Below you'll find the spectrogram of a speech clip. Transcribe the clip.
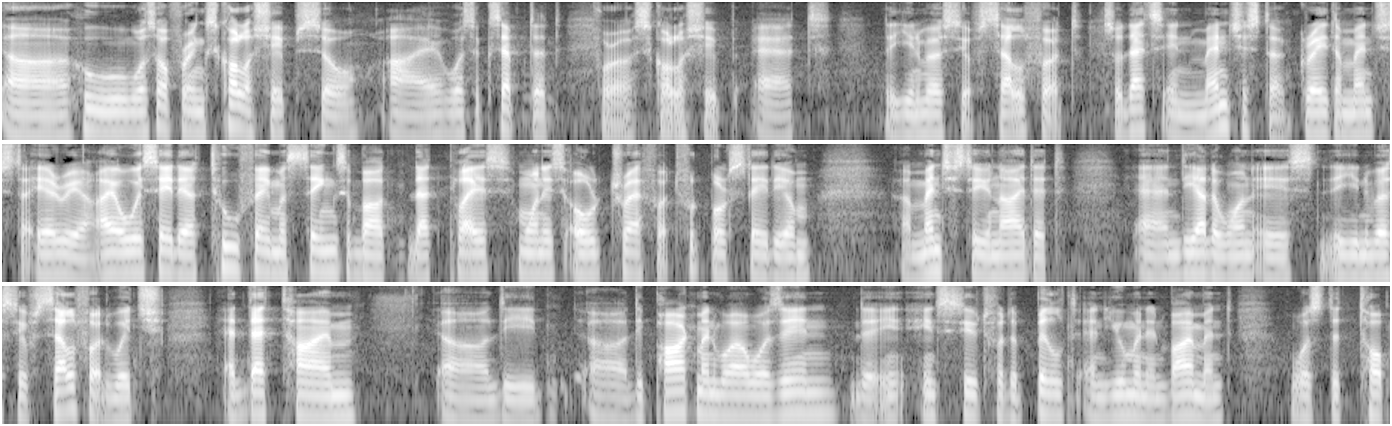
uh, who was offering scholarships. So I was accepted for a scholarship at the University of Salford. So that's in Manchester, Greater Manchester area. I always say there are two famous things about that place. One is Old Trafford Football Stadium, uh, Manchester United, and the other one is the University of Salford, which at that time uh, the uh, department where I was in, the Institute for the Built and Human Environment, was the top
